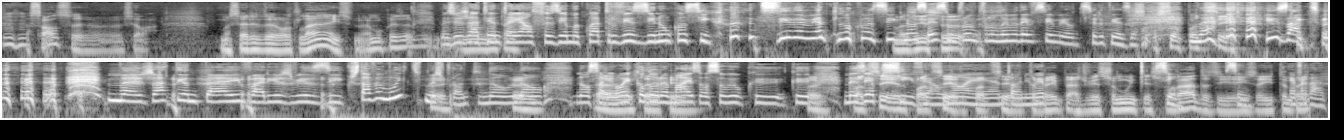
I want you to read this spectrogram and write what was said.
Uhum. A salsa, sei lá uma série de hortelã, isso não é uma coisa. Mas eu já tentei alfazema quatro vezes e não consigo. Decididamente não consigo. Mas não isso... sei se o problema deve ser meu, de certeza. Só pode Mas... ser. Exato. mas já tentei várias vezes e gostava muito, mas pronto, não, não, não sei. Ah, ou é calor a mais, ou sou eu que. que... Mas pode é ser, possível, não é, António? Também, é... Às vezes são muito exploradas e sim, isso aí também. É verdade,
